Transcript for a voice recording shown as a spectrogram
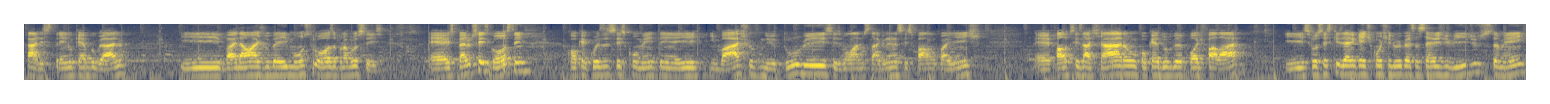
cara, esse treino quebra o galho e vai dar uma ajuda aí monstruosa para vocês. É, espero que vocês gostem. Qualquer coisa vocês comentem aí embaixo no YouTube, vocês vão lá no Instagram, vocês falam com a gente. É, fala o que vocês acharam, qualquer dúvida pode falar. E se vocês quiserem que a gente continue com essa série de vídeos também,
